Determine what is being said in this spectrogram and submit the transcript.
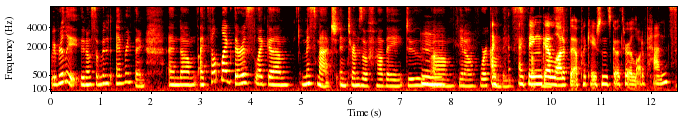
really, you know, submitted everything and um, I felt like there is like a mismatch in terms of how they do, mm. um, you know, work I on these. I think documents. a lot of the applications go through a lot of hands.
